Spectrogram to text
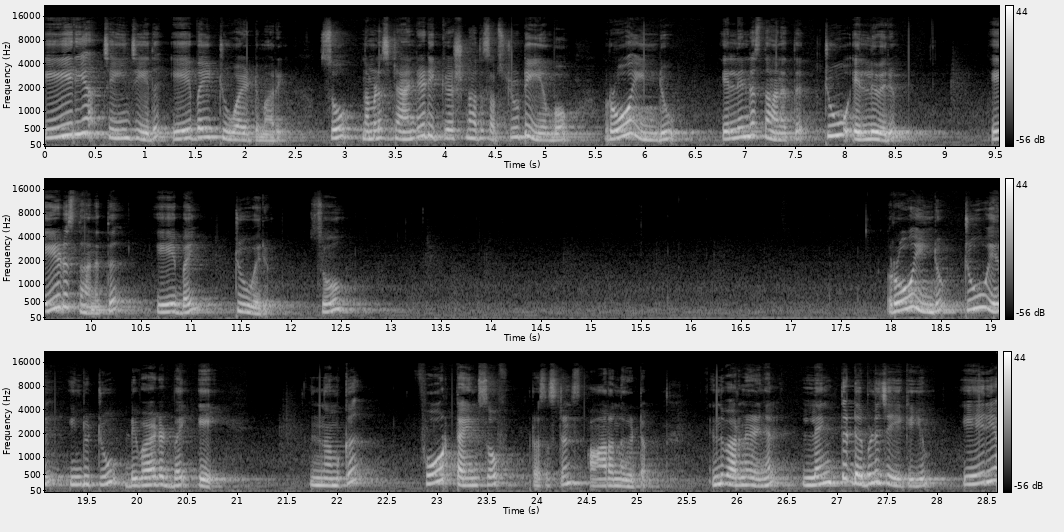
ഏരിയ ചേഞ്ച് ചെയ്ത് എ ബൈ ടു ആയിട്ട് മാറി. സോ നമ്മൾ സ്റ്റാൻഡേർഡ് ഇക്വേഷൻ അത് സബ്സ്റ്റിറ്റ്യൂട്ട് ചെയ്യുമ്പോൾ റോ ഇന്റു എല്ലിന്റെ സ്ഥാനത്ത് ടു എല്ല് വരും. എയുടെ സ്ഥാനത്ത് എ ബൈ ടു വരും. So rho into two L into two divided by A. നമുക്ക് four times of resistance R എന്ന് കിട്ടും. എന്ന് പറഞ്ഞു കഴിഞ്ഞാൽ ലെങ്ത്ത് ഡബിൾ ചെയ്യുകയും ഏരിയ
